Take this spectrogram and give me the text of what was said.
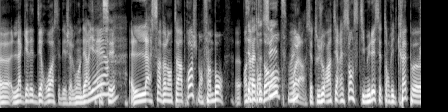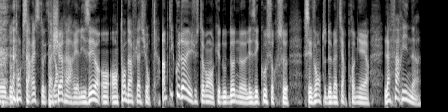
Euh, la galette des rois, c'est déjà loin derrière. La Saint-Valentin approche, mais enfin bon, euh, en C'est pas tout de attendant, suite, ouais. voilà, c'est toujours intéressant de stimuler cette envie de crêpe, euh, d'autant que ça reste pas cher à réaliser en, en temps d'inflation. Un petit coup d'œil justement que nous donnent les échos sur ce- ces ventes de matières premières. La farine,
